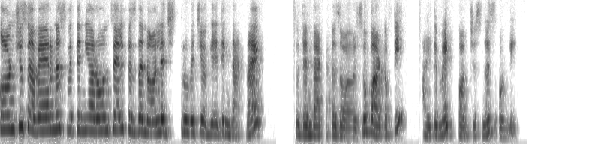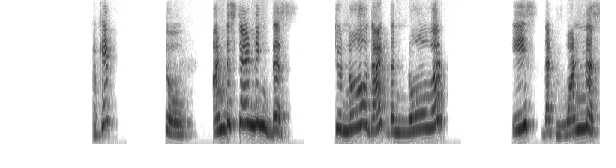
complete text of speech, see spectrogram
conscious awareness within your own self is the knowledge through which you're getting that, right? So then that is also part of the ultimate consciousness only. Okay. So understanding this, to know that the knower is that oneness,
